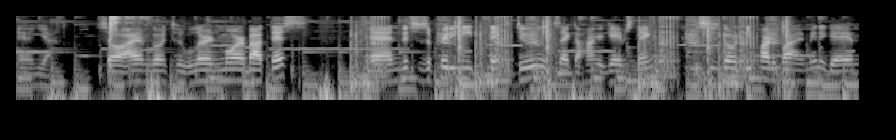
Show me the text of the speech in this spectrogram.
And yeah so I am going to learn more about this and this is a pretty neat thing to do. It's like a Hunger Games thing. This is going to be part of my mini game.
